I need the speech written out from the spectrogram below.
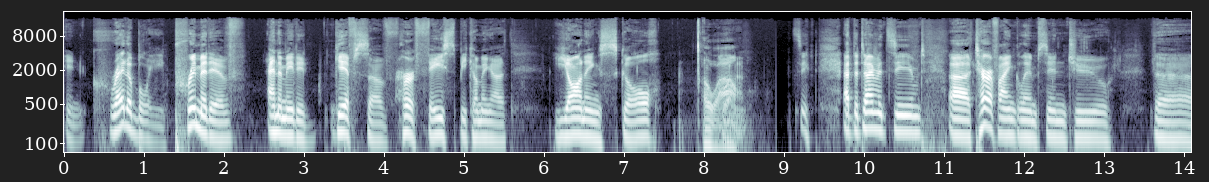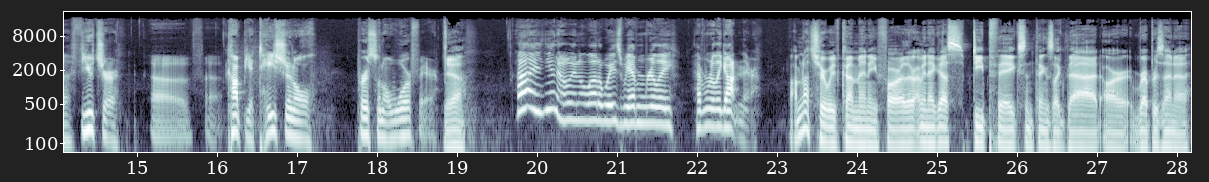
incredibly primitive animated gifs of her face becoming a yawning skull. Oh wow! Seemed, at the time, it seemed a terrifying glimpse into the future of uh, computational personal warfare. Yeah, I, you know, in a lot of ways, we haven't really haven't really gotten there. I'm not sure we've come any farther. I mean, I guess deep fakes and things like that are represent a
